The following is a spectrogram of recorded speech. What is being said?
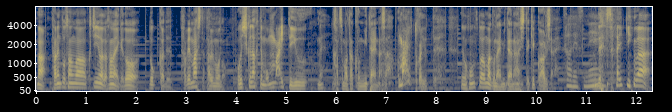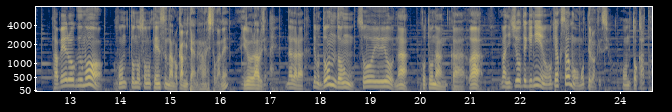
まあタレントさんは口には出さないけどどっかで食べました食べ物。美味しくなくてもうまいっていうね勝俣君みたいなさうまいとか言って。でも本当はうまくないみたいな話って結構あるじゃない。そうですね。で最近は食べログも本当のその点数なのかみたいな話とかねいろいろあるじゃない。だからでもどんどんそういうようなことなんかは、まあ、日常的にお客さんも思ってるわけですよ。本当かと。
